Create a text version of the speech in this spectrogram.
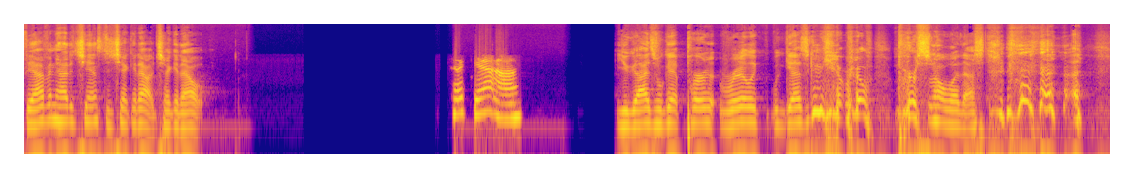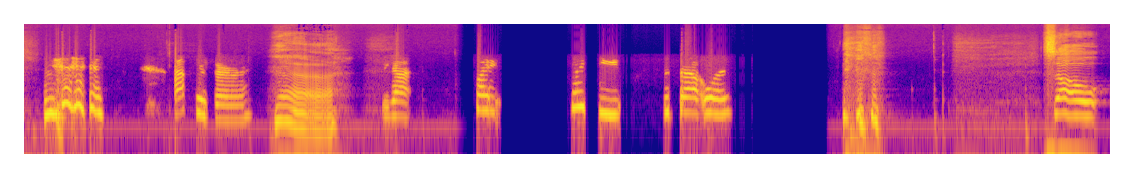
if you haven't had a chance to check it out, check it out. Heck yeah! You guys will get per really. You guys are gonna get real personal with us. That's for sure. Yeah. We got quite quite deep with that one. So,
